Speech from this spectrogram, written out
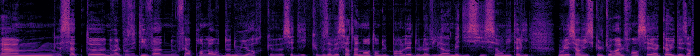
Euh, cette euh, nouvelle positive va nous faire prendre la route de New York. C'est dit que vous avez certainement entendu parler de la Villa Médicis en Italie, où les services culturels français accueillent des artistes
